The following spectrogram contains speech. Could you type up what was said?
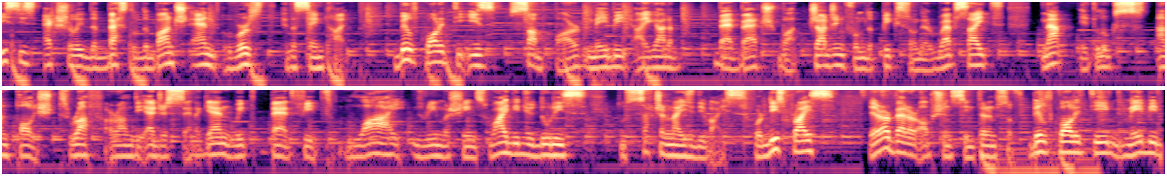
This is actually the best of the bunch and worst at the same time. Build quality is subpar, maybe I got a bad batch, but judging from the pics on their website, nah, it looks unpolished, rough around the edges and again with bad fit. Why Dream Machines? Why did you do this to such a nice device? For this price, there are better options in terms of build quality, maybe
